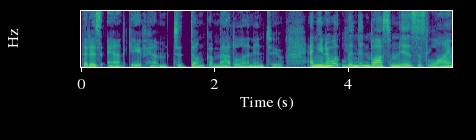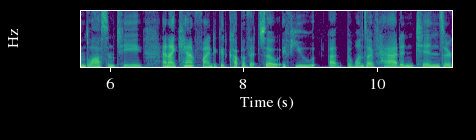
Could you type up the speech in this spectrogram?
that his aunt gave him to dunk a madeleine into. And you know what linden blossom is? Is lime blossom tea. And I can't find a good cup of it. So if you, uh, the ones I've had in tins or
